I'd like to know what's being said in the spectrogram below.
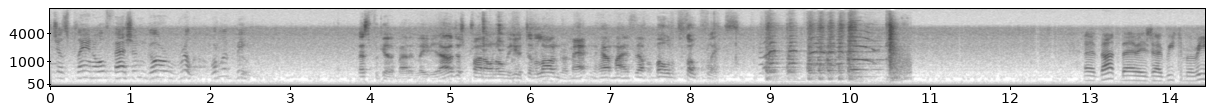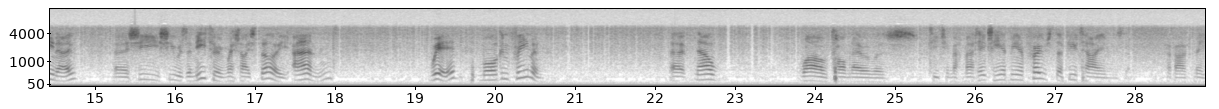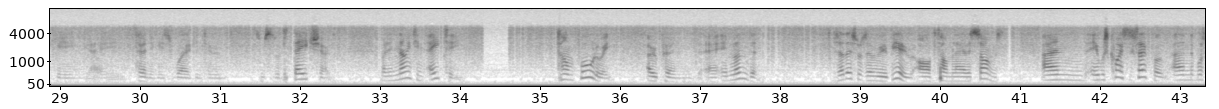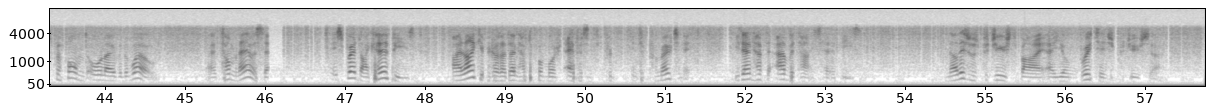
Just plain old-fashioned gorilla. What'll it be? Let's forget about it, lady. I'll just trot on over here to the laundromat and have myself a bowl of soap flakes. Uh, that there is uh, Rita Moreno. Uh, she she was Anita in West Side Story, and with Morgan Freeman. Uh, now, while Tom Lehrer was teaching mathematics, he had been approached a few times about making a turning his work into some sort of stage show. But in 1980, Tomfoolery opened uh, in London. So this was a revue of Tom Lehrer's songs, and it was quite successful and was performed all over the world. Uh, Tom Lehrer said, "It spread like herpes. I like it because I don't have to put much effort into, pr- into promoting it. You don't have to advertise herpes." Now this was produced by a young British producer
